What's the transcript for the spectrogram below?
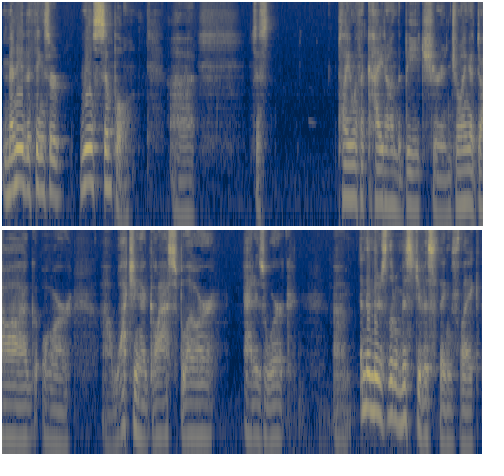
many of the things are real simple. Uh, just playing with a kite on the beach or enjoying a dog or uh, watching a glass blower at his work. Um, and then there's little mischievous things like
